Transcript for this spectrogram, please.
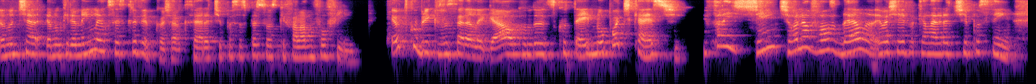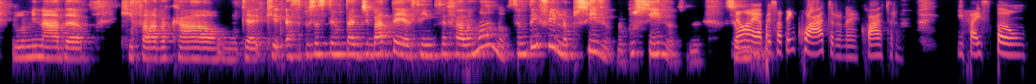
eu não tinha, eu não queria nem ler o que você escrevia, porque eu achava que você era tipo essas pessoas que falavam fofinho. Eu descobri que você era legal quando eu escutei no podcast. E falei, gente, olha a voz dela. Eu achei que ela era tipo assim, iluminada, que falava calmo, que, que essas pessoas têm vontade de bater, assim, que você fala, mano, você não tem filho, não é possível, não é possível. Seu... Não, aí a pessoa tem quatro, né? Quatro. E faz pão.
